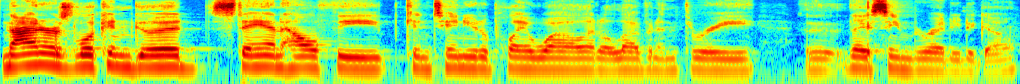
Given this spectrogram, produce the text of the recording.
Niners looking good, staying healthy, continue to play well at 11 and three. They seemed ready to go.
